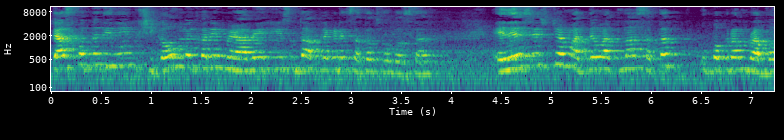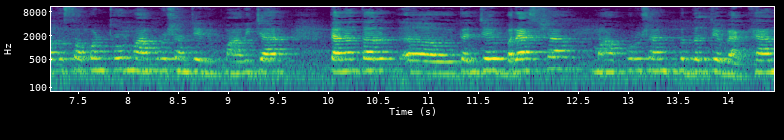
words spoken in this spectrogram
त्याच पद्धतीने शिकाऊ उमेदवारी मिळावे हे सुद्धा आपल्याकडे सतत होत असतात. एन एस एसच्या माध्यमातून सतत उपक्रम राबवत असतो आपण. थोर महापुरुषांचे महाविचार त्यानंतर त्यांचे बऱ्याचशा महापुरुषांबद्दलचे व्याख्यान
